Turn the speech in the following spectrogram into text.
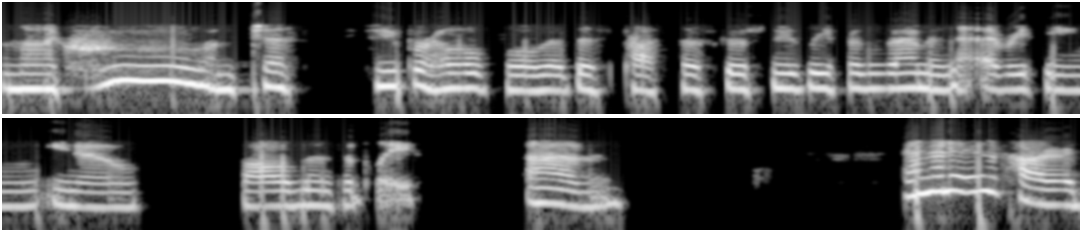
I'm like, whoo, I'm just super hopeful that this process goes smoothly for them and that everything, you know, falls into place. Um, and then it is hard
